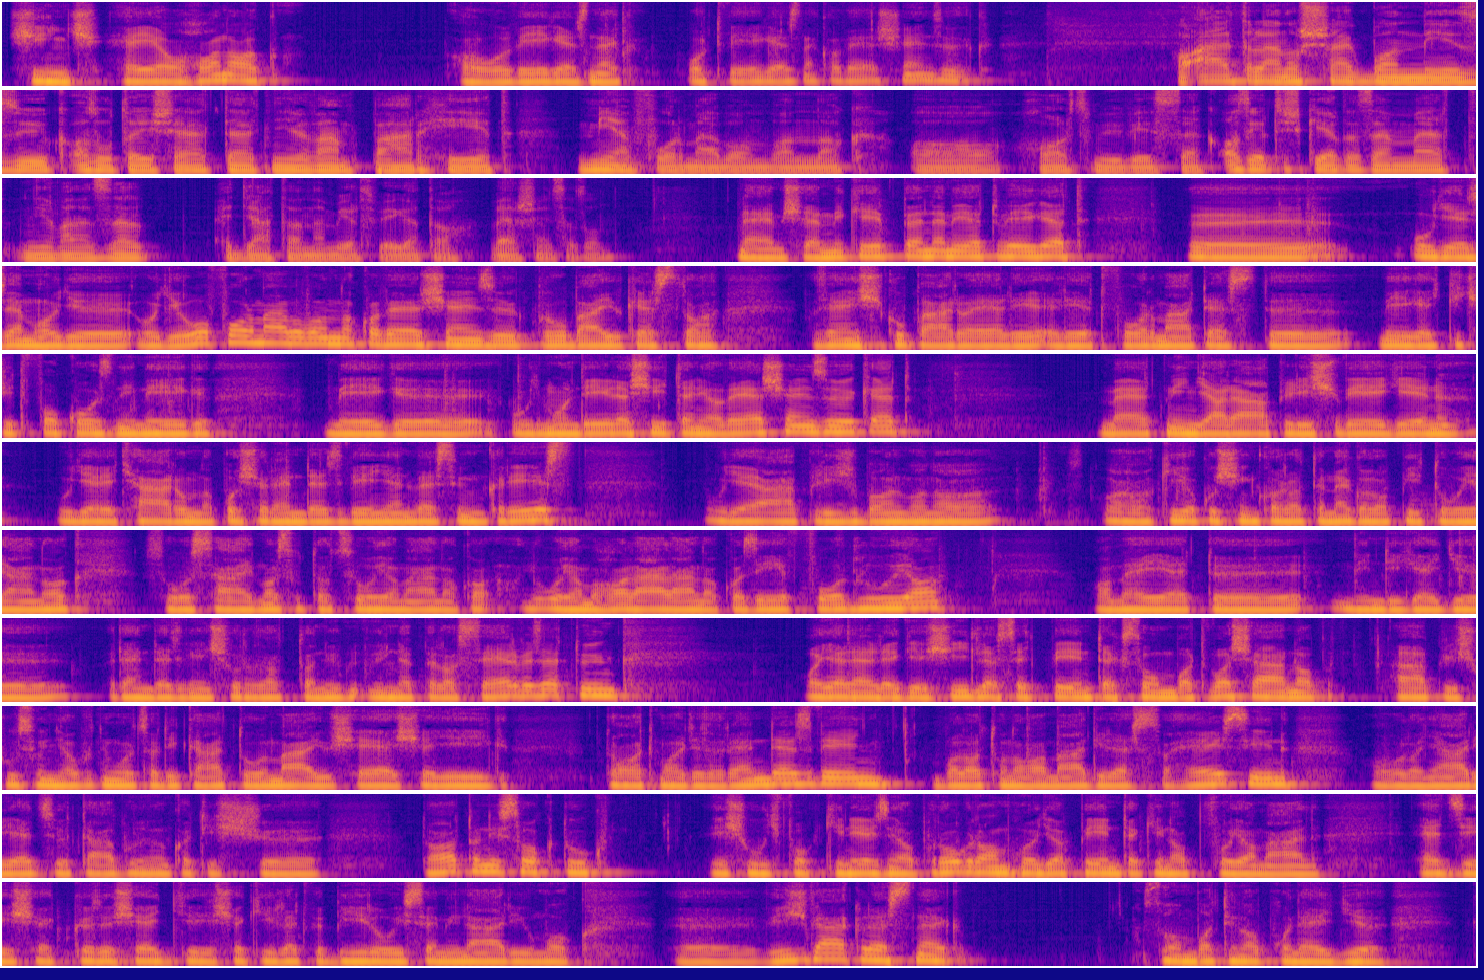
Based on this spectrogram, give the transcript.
sincs helye a hanak, ahol végeznek, ott végeznek a versenyzők. Ha általánosságban nézzük, azóta is eltelt nyilván pár hét, milyen formában vannak a harcművészek? Azért is kérdezem, mert nyilván ezzel egyáltalán nem ért véget a versenyszezon. Nem, semmiképpen nem ért véget. Ö, úgy érzem, hogy, hogy jó formában vannak a versenyzők, próbáljuk ezt a az Ensi kupára elért formát, ezt még egy kicsit fokozni, még, még úgymond élesíteni a versenyzőket, mert mindjárt április végén ugye egy háromnapos rendezvényen veszünk részt, ugye áprilisban van a, a Kiokusin karate megalapítójának, Szószáj Masuta Szójamának, a, a halálának az évfordulója, amelyet mindig egy rendezvénysorozattal ünnepel a szervezetünk, a jelenleg is így lesz egy péntek, szombat, vasárnap, április 28-ától május 1-ig tart majd ez a rendezvény. Balatonalmádi lesz a helyszín, ahol a nyári edzőtáborunkat is tartani szoktuk, és úgy fog kinézni a program, hogy a pénteki nap folyamán edzések, közös edzések, illetve bírói szemináriumok, vizsgák lesznek. Szombati napon egy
